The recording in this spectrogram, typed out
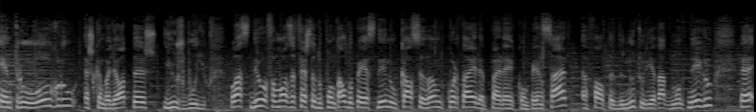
Entre o logro, as cambalhotas e o esbulho. Lá se deu a famosa festa do Pontal do PSD no calçadão de Quarteira para compensar a falta de notoriedade de Montenegro. Eh,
